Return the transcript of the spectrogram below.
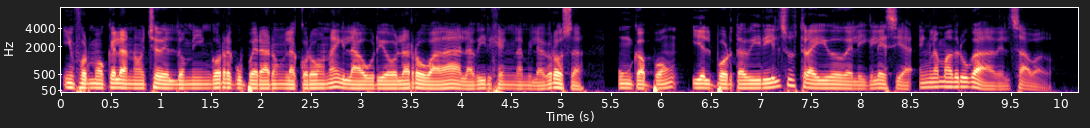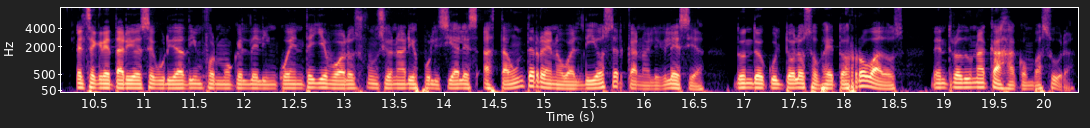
informó que la noche del domingo recuperaron la corona y la aureola robada a la Virgen la Milagrosa, un capón y el portaviril sustraído de la iglesia en la madrugada del sábado. El secretario de Seguridad informó que el delincuente llevó a los funcionarios policiales hasta un terreno baldío cercano a la iglesia, donde ocultó los objetos robados dentro de una caja con basura.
